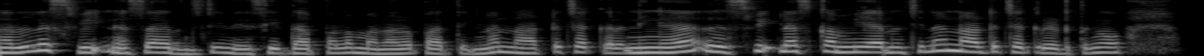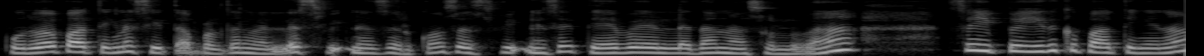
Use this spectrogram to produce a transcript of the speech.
நல்ல ஸ்வீட்னஸாக இருந்துச்சு. இந்த சீத்தாப்பழம் அதனால் பார்த்தீங்கன்னா நாட்டு சக்கரை. நீங்கள் ஸ்வீட்னஸ் கம்மியாக இருந்துச்சுன்னா நாட்டு சக்கரை எடுத்துங்க பொதுவாக பார்த்தீங்கன்னா சீத்தாப்பழத்தில் நல்ல ஸ்வீட்னஸ் இருக்கும். ஸோ ஸ்வீட்னஸே தேவையில்லை தான் நான் சொல்லுவேன். ஸோ இப்போ இதுக்கு பார்த்தீங்கன்னா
